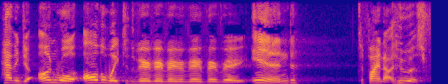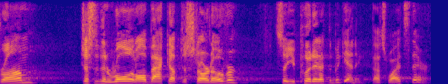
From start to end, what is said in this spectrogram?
having to unroll it all the way to the very, very, very, very, very, very end to find out who it's from, just to then roll it all back up to start over? So you put it at the beginning. That's why it's there.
